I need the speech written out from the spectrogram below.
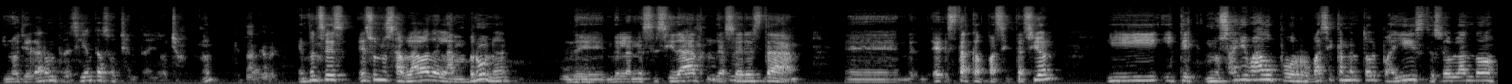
y nos llegaron 388, ¿no? Ah, caray. Entonces, eso nos hablaba de la hambruna, de, de la necesidad de hacer esta, eh, de esta capacitación y, y que nos ha llevado por básicamente todo el país. Te estoy hablando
